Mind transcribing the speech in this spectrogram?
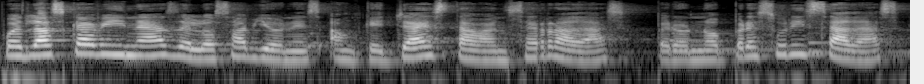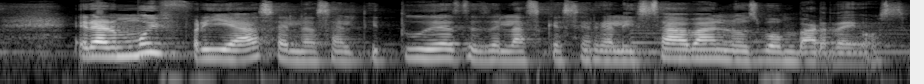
pues las cabinas de los aviones, aunque ya estaban cerradas, pero no presurizadas, eran muy frías en las altitudes desde las que se realizaban los bombardeos.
